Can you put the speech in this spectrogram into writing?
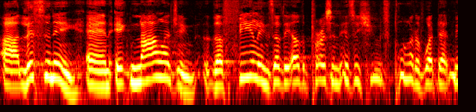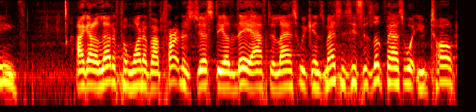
uh, listening and acknowledging the feelings of the other person is a huge part of what that means. I got a letter from one of our partners just the other day after last weekend's message. He says, Look, Pastor, what you taught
